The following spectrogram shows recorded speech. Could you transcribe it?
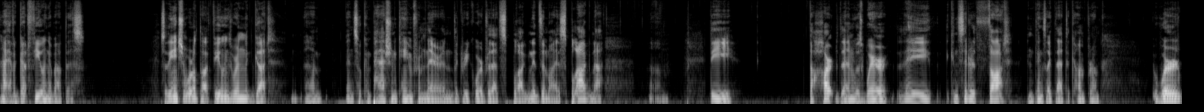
I have a gut feeling about this. So the ancient world thought feelings were in the gut. Um, and so compassion came from there. And the Greek word for that, splanchnizomai, splanchna. Um, the, the heart then was where they considered thought and things like that to come from. We're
